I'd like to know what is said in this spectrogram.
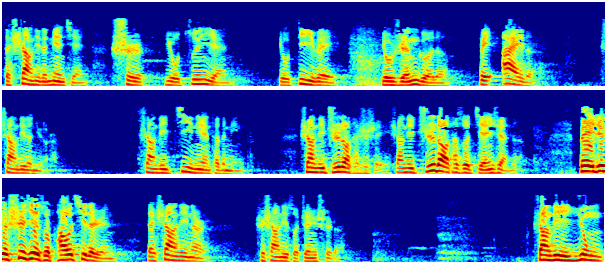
在上帝的面前是有尊严、有地位、有人格的、被爱的上帝的女儿。上帝纪念她的名字，上帝知道她是谁，上帝知道她所拣选的，被这个世界所抛弃的人，在上帝那儿是上帝所珍视的。上帝用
